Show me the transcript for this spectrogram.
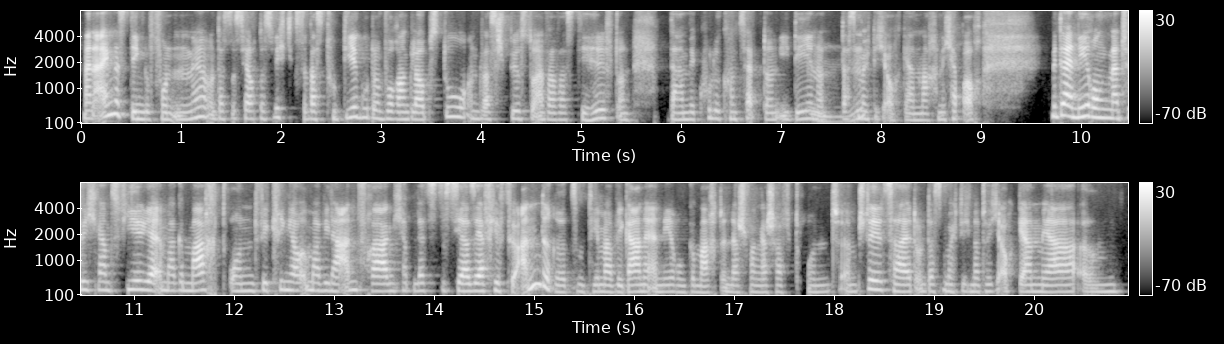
mein eigenes Ding gefunden. Ne? Und das ist ja auch das Wichtigste. Was tut dir gut und woran glaubst du und was spürst du einfach, was dir hilft? Und da haben wir coole Konzepte und Ideen mhm. und das mhm. möchte ich auch gern machen. Ich habe auch mit der Ernährung natürlich ganz viel ja immer gemacht und wir kriegen ja auch immer wieder Anfragen. Ich habe letztes Jahr sehr viel für andere zum Thema vegane Ernährung gemacht in der Schwangerschaft und ähm, Stillzeit und das möchte ich natürlich auch gern mehr ähm,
